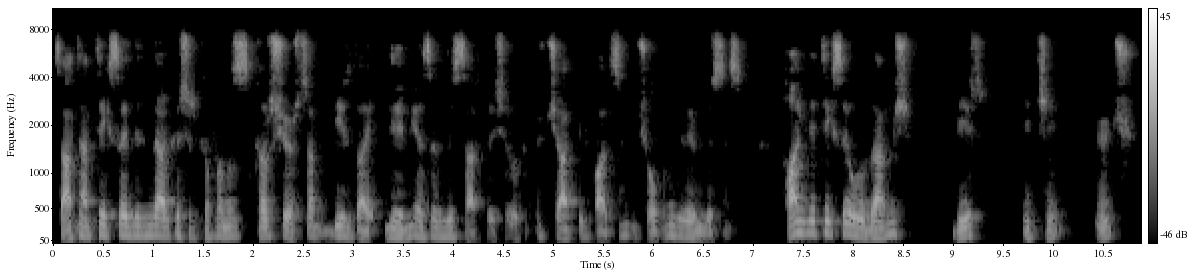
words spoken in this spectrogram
Zaten tek sayı dediğinde arkadaşlar kafanız karışıyorsa bir değerini yazabilirsiniz arkadaşlar. Bakın 3 çarpı 1 ifadesinin 3 olduğunu görebilirsiniz. Hangi de tek sayı olur denmiş? 1, 2, 3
